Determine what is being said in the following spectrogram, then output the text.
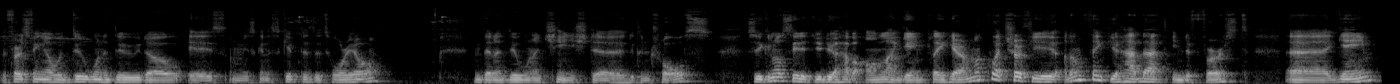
The first thing I would do want to do though is I'm just going to skip the tutorial. And then I do want to change the, the controls. So you can also see that you do have an online gameplay here. I'm not quite sure if you, I don't think you had that in the first uh, game.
